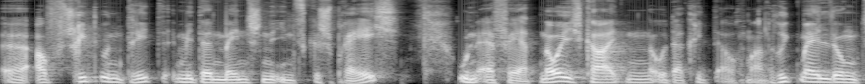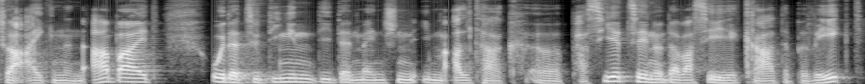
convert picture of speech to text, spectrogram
äh, auf Schritt und Tritt mit den Menschen ins Gespräch und erfährt Neuigkeiten oder kriegt auch mal Rückmeldungen zur eigenen Arbeit oder zu Dingen, die den Menschen im Alltag äh, passiert sind oder was sie gerade bewegt.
